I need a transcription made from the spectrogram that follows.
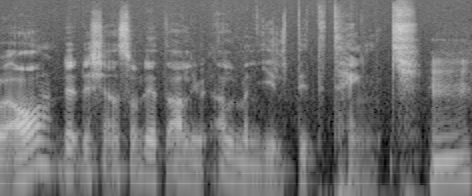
ja, det, det känns som det är ett all, allmängiltigt tänk. Mm.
